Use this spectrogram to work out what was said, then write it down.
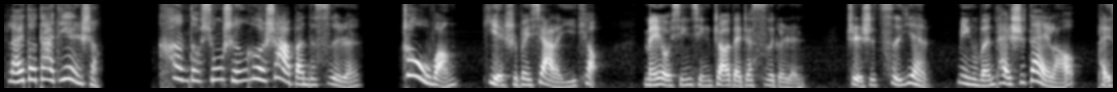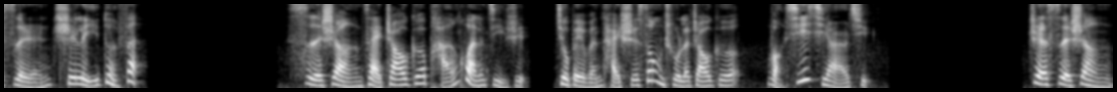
来到大殿上，看到凶神恶煞般的四人，纣王也是被吓了一跳，没有心情招待这四个人，只是赐宴，命文太师代劳。陪四人吃了一顿饭。四圣在朝歌盘桓了几日，就被文太师送出了朝歌，往西岐而去。这四圣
